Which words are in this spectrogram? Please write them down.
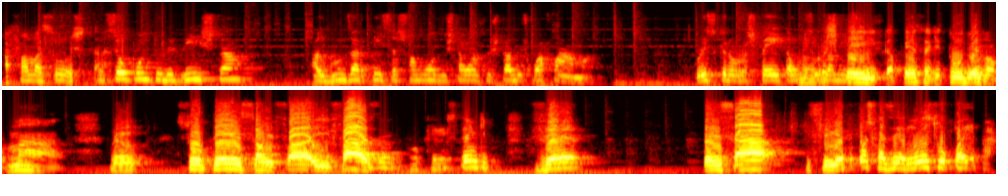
A fama assusta. do seu ponto de vista, alguns artistas famosos estão assustados com a fama. Por isso que não respeitam os Não seus amigos. respeita, pensa que tudo é normal. né? Só pensam e, fa e fazem. Ok. Você tem que ver, pensar, definir, depois fazer. Não é só epá,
